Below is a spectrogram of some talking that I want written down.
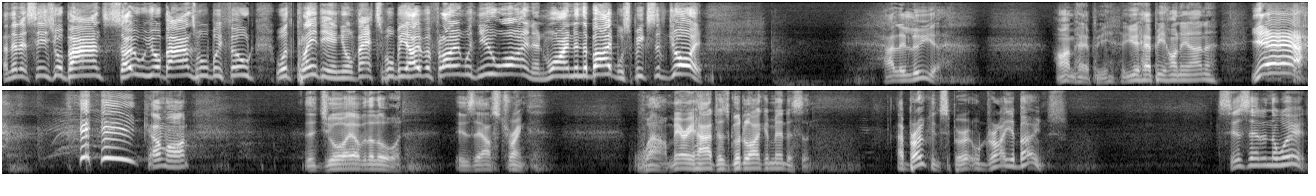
And then it says, Your barns, so your barns will be filled with plenty, and your vats will be overflowing with new wine. And wine in the Bible speaks of joy. Hallelujah. I'm happy. Are you happy, Honiana? Yeah! Come on. The joy of the Lord is our strength. Wow, merry heart is good like a medicine. A broken spirit will dry your bones. It says that in the word.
